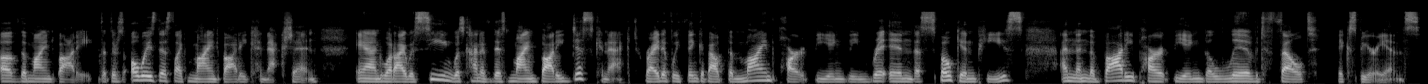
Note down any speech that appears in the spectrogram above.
of the mind body that there's always this like mind body connection. And what i was seeing was kind of this mind body disconnect right? If we think about the mind part being the written the spoken piece and then the body part being the lived felt experience.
